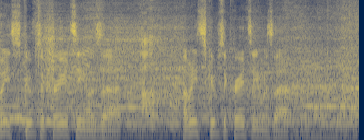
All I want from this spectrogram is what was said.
How many scoops of creatine was that? Huh? How many scoops of creatine was that?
